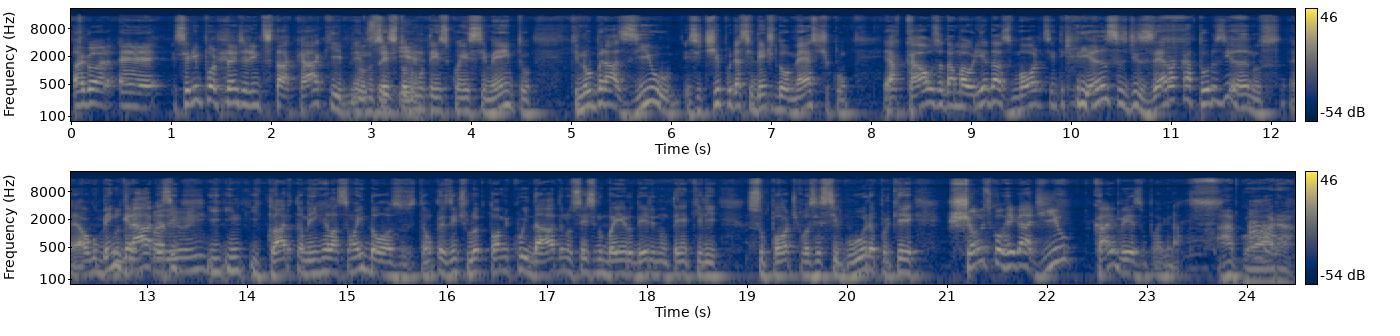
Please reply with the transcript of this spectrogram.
Agora, é, seria importante a gente destacar que, eu não, sei, sei se todo é. mundo tem esse conhecimento, que no Brasil, esse tipo de acidente doméstico é a causa da maioria das mortes entre crianças de 0 a 14 anos. É algo bem grave, assim, pariu, e, e- e, claro, também em relação a idosos. Então, o presidente Lula tome cuidado, não sei se no banheiro dele não tem aquele suporte que você segura, porque chão escorregadio, cai mesmo, Pagnato. Agora,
